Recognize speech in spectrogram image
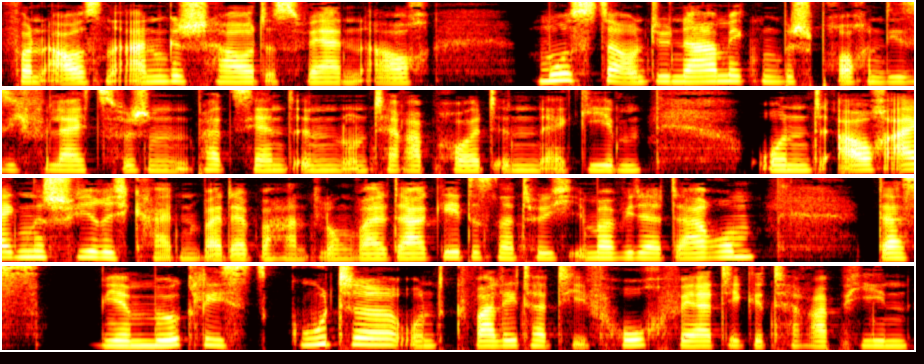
von außen angeschaut. Es werden auch Muster und Dynamiken besprochen, die sich vielleicht zwischen Patientinnen und Therapeutinnen ergeben und auch eigene Schwierigkeiten bei der Behandlung, weil da geht es natürlich immer wieder darum, dass wir möglichst gute und qualitativ hochwertige Therapien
